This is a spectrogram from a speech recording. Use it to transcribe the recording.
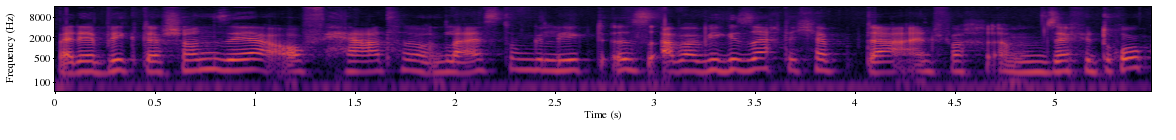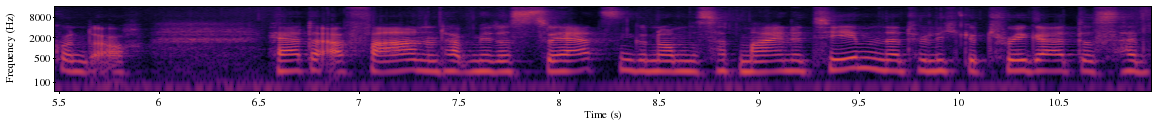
weil der Blick da schon sehr auf Härte und Leistung gelegt ist. Aber wie gesagt, ich habe da einfach ähm, sehr viel Druck und auch Härte erfahren und habe mir das zu Herzen genommen. Das hat meine Themen natürlich getriggert. Das hat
